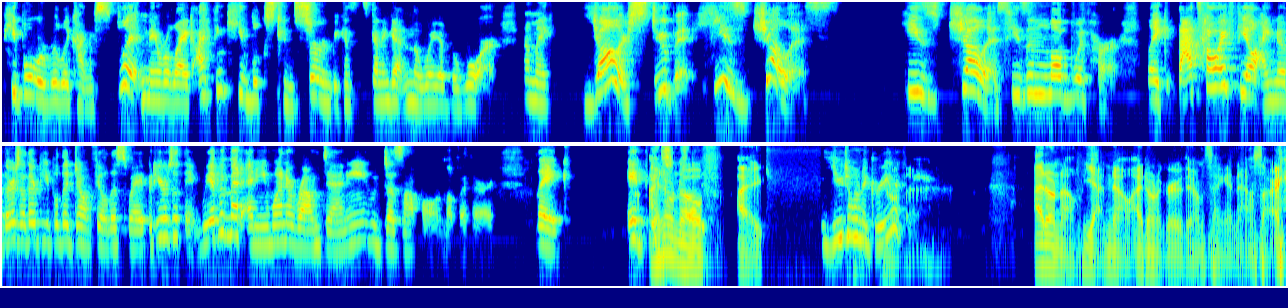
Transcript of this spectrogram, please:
people were really kind of split, and they were like, I think he looks concerned because it's going to get in the way of the war. I'm like, y'all are stupid. He's jealous. He's jealous. He's in love with her. Like that's how I feel. I know there's other people that don't feel this way, but here's the thing: we haven't met anyone around Dany who does not fall in love with her. Like, it, I don't just- know if I. you don't agree with there. I don't know. Yeah, no, I don't agree with you. I'm saying it now. Sorry.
